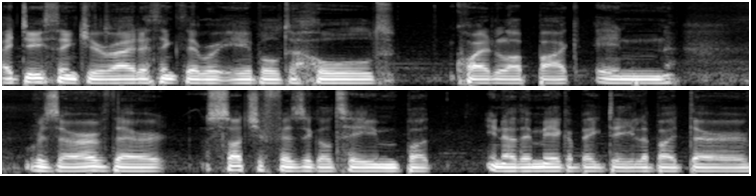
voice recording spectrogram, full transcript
I do think you're right. I think they were able to hold quite a lot back in reserve. They're such a physical team, but you know they make a big deal about their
